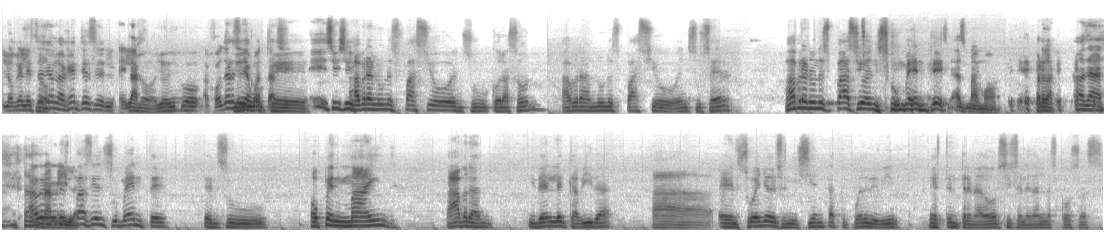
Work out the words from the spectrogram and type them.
Lo que le está diciendo a la gente es el, el ajo. No, yo digo. A joderse y aguantarse. Sí, sí, sí. Abran un espacio en su corazón, abran un espacio en su ser, abran un espacio en su mente. Las mamón. Perdón. O sea, abran un espacio en su mente, en su open mind. Abran y denle cabida a el sueño de Cenicienta que puede vivir este entrenador si se le dan las cosas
